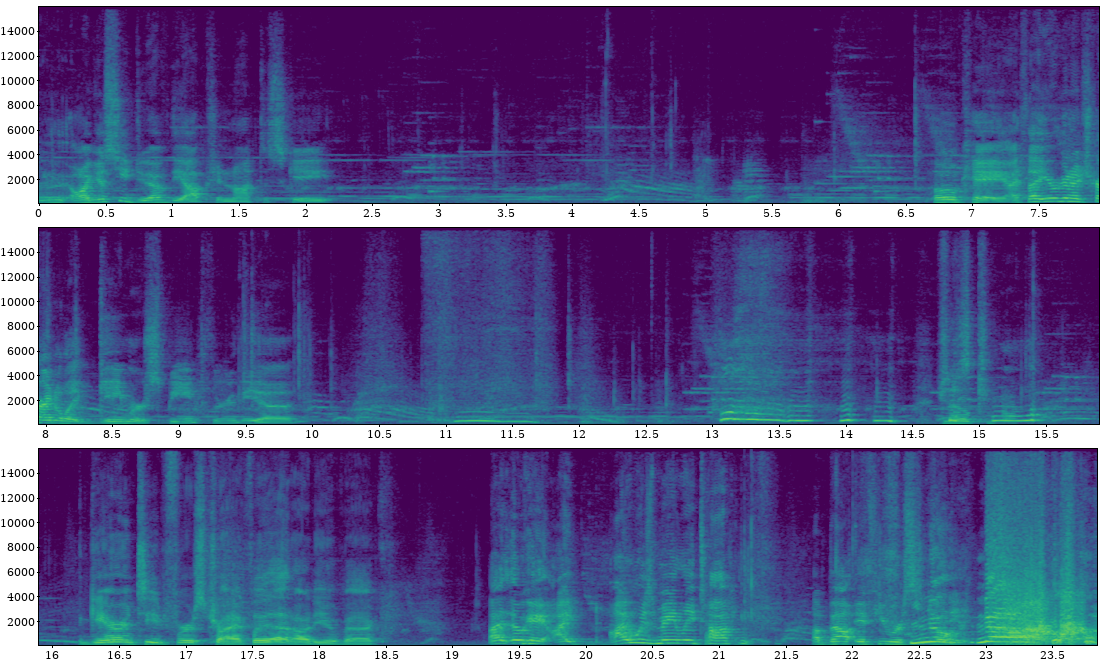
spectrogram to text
You- oh, I guess you do have the option not to skate. Okay, I thought you were gonna try to like gamer speed through the uh. Just Guaranteed first try. Play that audio back. I, okay, I I was mainly talking about if you were skating. No! No!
